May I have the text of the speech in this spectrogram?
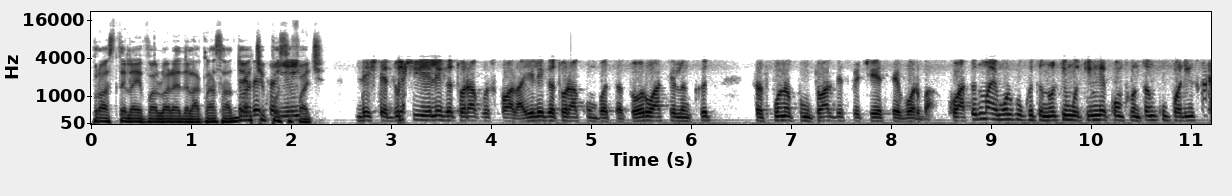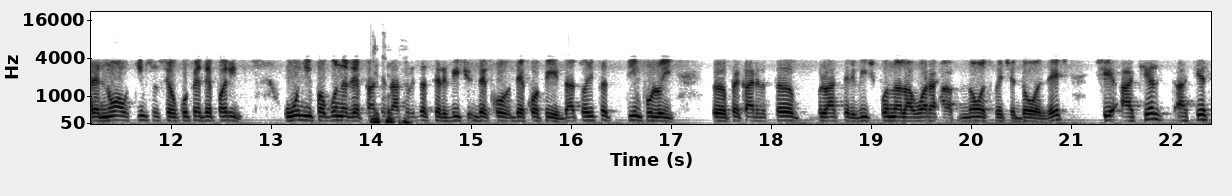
proaste la evaluarea de la clasa a doua, ce Trebuie poți să iei- faci? Deci te duci și e legătura cu școala, e legătura cu învățătorul, astfel încât să spună punctual despre ce este vorba. Cu atât mai mult cu cât în ultimul timp ne confruntăm cu părinți care nu au timp să se ocupe de părinți. Unii pe bună dreptate datorită serviciu de, co- de copii, datorită timpului uh, pe care îl stă la servici până la ora 19.20 și acel, acest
